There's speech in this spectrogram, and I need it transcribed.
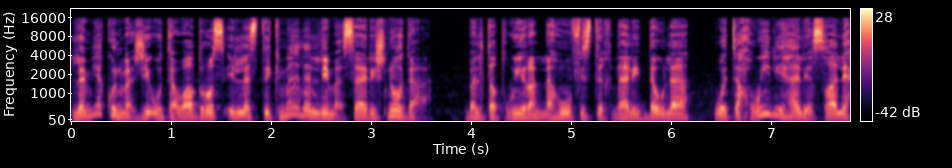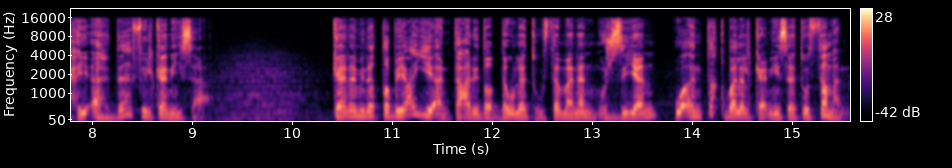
لم يكن مجيء توادرس إلا استكمالا لمسار شنودا بل تطويرا له في استغلال الدولة وتحويلها لصالح أهداف الكنيسة. كان من الطبيعي أن تعرض الدولة ثمنا مجزيا وأن تقبل الكنيسة الثمن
